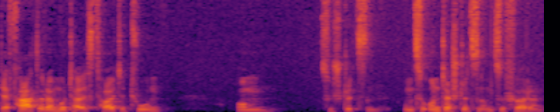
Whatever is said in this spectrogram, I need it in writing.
der Vater oder Mutter ist, heute tun, um zu stützen, um zu unterstützen, um zu fördern?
